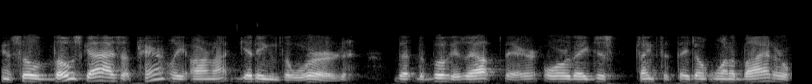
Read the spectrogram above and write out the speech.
And so those guys apparently are not getting the word that the book is out there, or they just think that they don't want to buy it, or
